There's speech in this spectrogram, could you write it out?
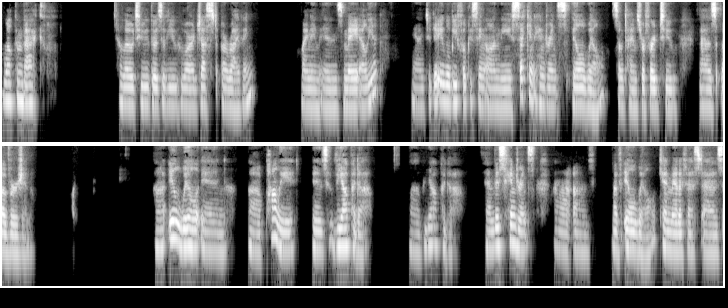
welcome back. Hello to those of you who are just arriving. My name is Mei Elliott, and today we'll be focusing on the second hindrance, ill will, sometimes referred to as aversion. Uh, ill will in uh, Pali is vyapada, uh, vyapada. And this hindrance of, of ill will can manifest as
